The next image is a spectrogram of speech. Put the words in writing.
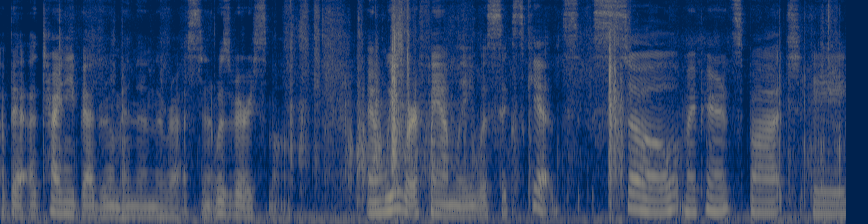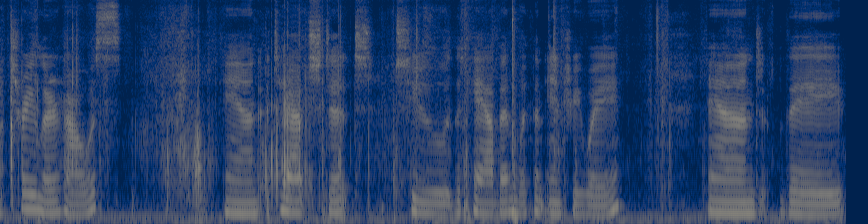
a, bed, a tiny bedroom and then the rest. And it was very small. And we were a family with six kids. So my parents bought a trailer house and attached it to the cabin with an entryway. And they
